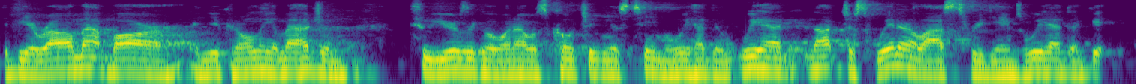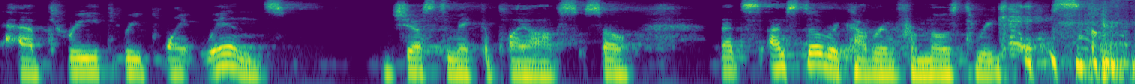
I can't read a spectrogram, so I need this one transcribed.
to be around that bar, and you can only imagine two years ago when I was coaching this team, and we had to we had not just win our last three games, we had to get have three three point wins just to make the playoffs. So that's I'm still recovering from those three games.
